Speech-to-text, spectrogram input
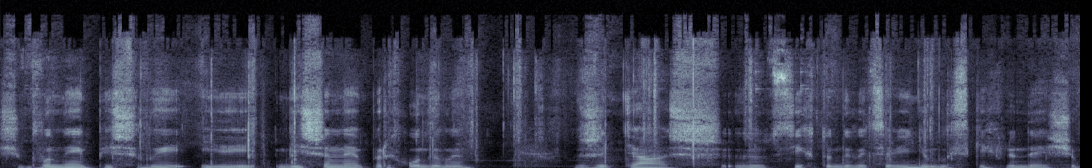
щоб вони пішли і більше не приходили в життя е, всіх, хто дивиться відео, близьких людей, щоб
